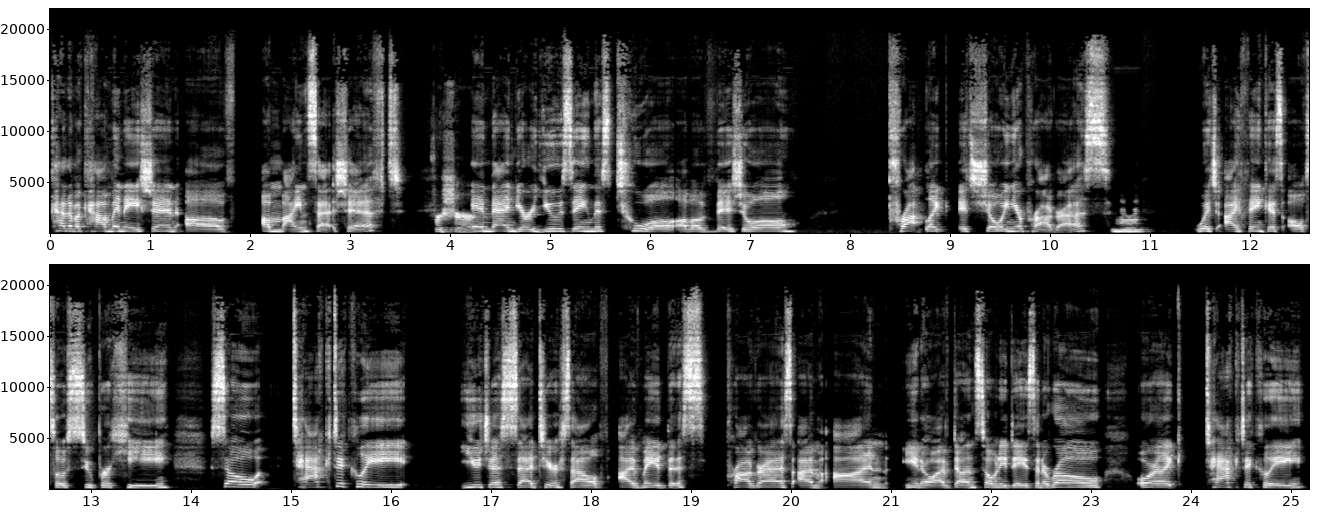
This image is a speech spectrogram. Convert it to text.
Kind of a combination of a mindset shift. For sure. And then you're using this tool of a visual, pro- like it's showing your progress, mm-hmm. which I think is also super key. So tactically, you just said to yourself, I've made this progress. I'm on, you know, I've done so many days in a row, or like tactically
